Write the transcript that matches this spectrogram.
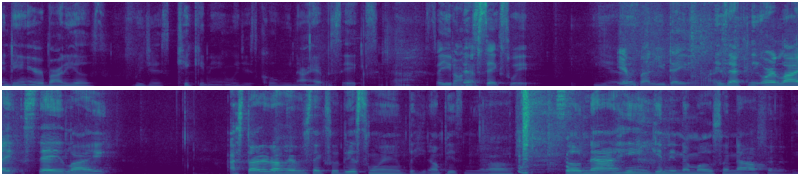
and then everybody else, we just kicking it, we just cool, we not having sex. yeah. so you don't That's- have sex with Yeah, everybody you dating, right? exactly. Or like say like I started off having sex with this one, but he don't piss me off, so now he ain't getting it no more. So now I'm finna be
